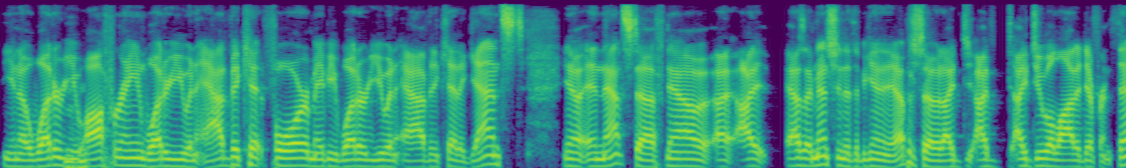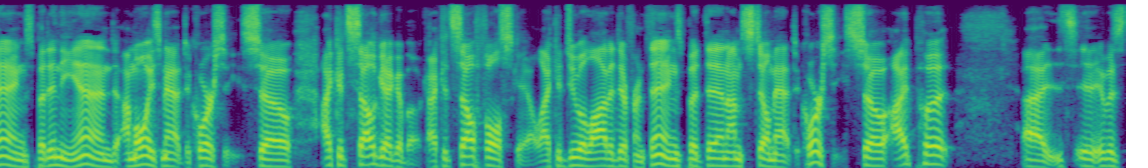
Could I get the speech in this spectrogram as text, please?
you know what are you mm-hmm. offering what are you an advocate for maybe what are you an advocate against you know and that stuff now I, I as I mentioned at the beginning of the episode, I do, I, I do a lot of different things, but in the end, I'm always Matt DeCoursey. So I could sell Gigabook, I could sell Full Scale, I could do a lot of different things, but then I'm still Matt DeCoursey. So I put uh, it was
